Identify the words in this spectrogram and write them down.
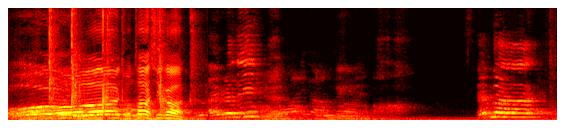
오 좋다 시간. Are you ready? 종아리가 어, 스탠바이.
